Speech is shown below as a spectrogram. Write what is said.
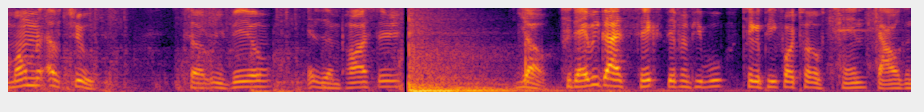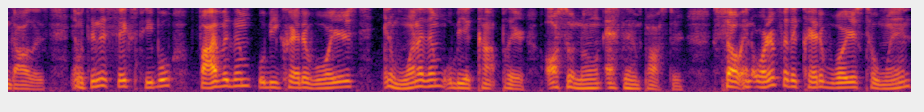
moment of truth to reveal the imposter. Yo, today we got six different people take a peek for a total of $10,000. And within the six people, five of them will be creative warriors and one of them will be a comp player, also known as the imposter. So in order for the creative warriors to win,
